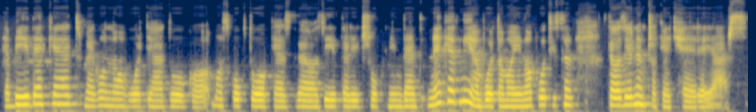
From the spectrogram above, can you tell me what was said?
ebédeket, meg onnan hordjátok a maszkoktól kezdve az ételék sok mindent. Neked milyen volt a mai napot, hiszen te azért nem csak egy helyre jársz.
